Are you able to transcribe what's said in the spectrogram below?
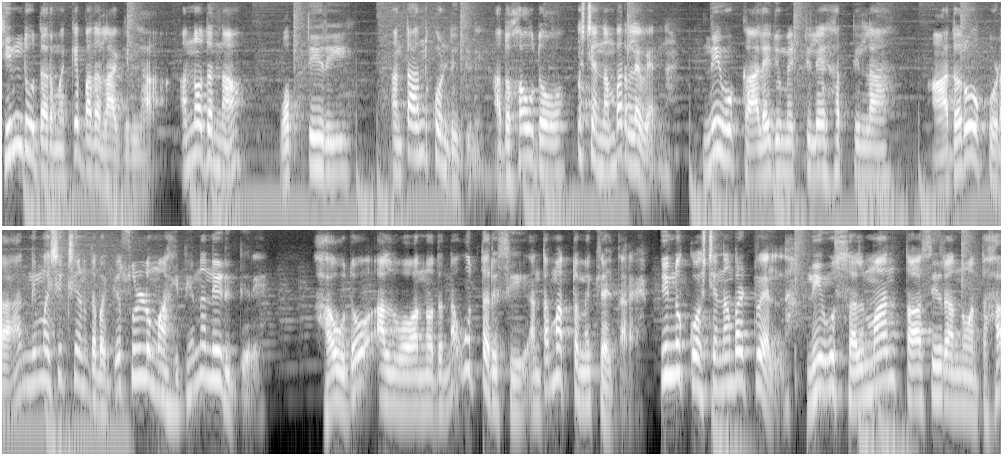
ಹಿಂದೂ ಧರ್ಮಕ್ಕೆ ಬದಲಾಗಿಲ್ಲ ಅನ್ನೋದನ್ನ ಒಪ್ತೀರಿ ಅಂತ ಅಂದ್ಕೊಂಡಿದ್ದೀನಿ. ಅದು ಹೌದು? ಕ್ವಶನ್ ನಂಬರ್ ಲೆವೆನ್ ನೀವು ಕಾಲೇಜು ಮೆಟ್ಟಿಲೇ ಹತ್ತಿಲ್ಲ, ಆದರೂ ಕೂಡ ನಿಮ್ಮ ಶಿಕ್ಷಣದ ಬಗ್ಗೆ ಸುಳ್ಳು ಮಾಹಿತಿಯನ್ನು ನೀಡಿದ್ದೀರಿ. ಹೌದೋ ಅಲ್ವೋ ಅನ್ನೋದನ್ನ ಉತ್ತರಿಸಿ ಅಂತ ಮತ್ತೊಮ್ಮೆ ಕೇಳ್ತಾರೆ. ಇನ್ನು ಕ್ವಶನ್ ನಂಬರ್ ಟ್ವೆಲ್ ನೀವು ಸಲ್ಮಾನ್ ತಾಸೀರ್ ಅನ್ನುವಂತಹ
